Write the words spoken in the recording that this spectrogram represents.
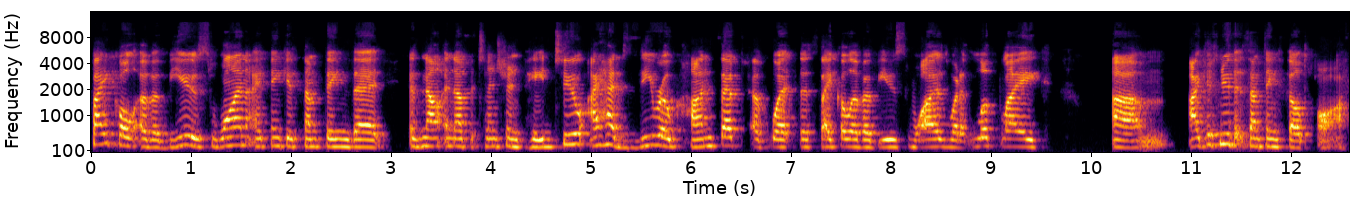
cycle of abuse, one, I think is something that is not enough attention paid to. I had zero concept of what the cycle of abuse was, what it looked like. Um, I just knew that something felt off.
